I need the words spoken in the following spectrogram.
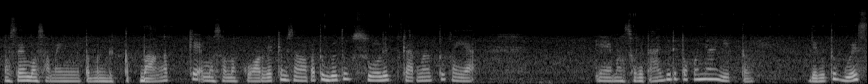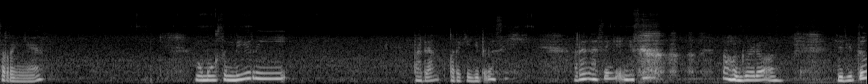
Maksudnya mau sama yang temen deket banget kayak mau sama keluarga kayak sama apa tuh gue tuh sulit karena tuh kayak ya emang sulit aja deh pokoknya gitu. Jadi tuh gue seringnya ngomong sendiri. Pada pada kayak gitu gak sih? Ada gak sih kayak gitu? Oh gue doang. Jadi tuh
